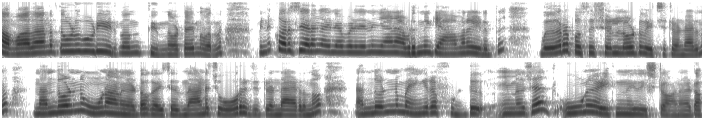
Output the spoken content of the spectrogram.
സമാധാനത്തോടു കൂടി ഇരുന്നൊന്ന് തിന്നോട്ടെ എന്ന് പറഞ്ഞു. പിന്നെ കുറച്ച് നേരം കഴിഞ്ഞപ്പോഴത്തേനും ഞാൻ അവിടുന്ന് ക്യാമറ എടുത്ത് വേറെ പൊസിഷനിലോട്ട് വെച്ചിട്ടുണ്ടായിരുന്നു. നന്ദോണിന് ഊണാണ് കേട്ടോ കഴിച്ചത്. നാടെ ചോറ് ഇട്ടിട്ടുണ്ടായിരുന്നു. നന്ദോണിന് ഭയങ്കര ഫുഡ് എന്ന് വെച്ചാൽ ഊണ് കഴിക്കുന്നത് ഇഷ്ടമാണ് കേട്ടോ.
